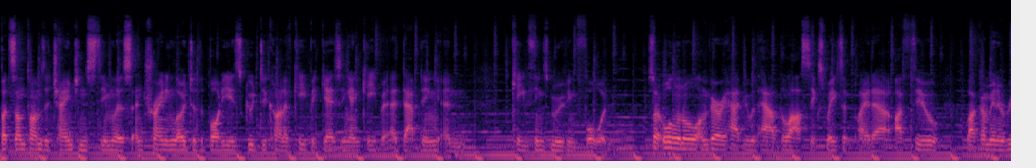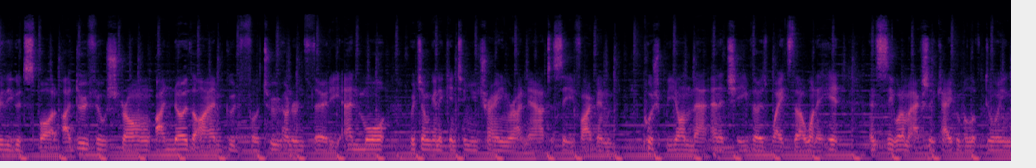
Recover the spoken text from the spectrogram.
but sometimes a change in stimulus and training load to the body is good to kind of keep it guessing and keep it adapting and keep things moving forward. So all in all, I'm very happy with how the last six weeks have played out. I feel like I'm in a really good spot. I do feel strong. I know that I am good for 230 and more, which I'm going to continue training right now to see if I can push beyond that and achieve those weights that I want to hit and see what I'm actually capable of doing.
